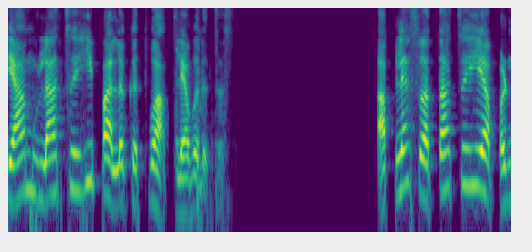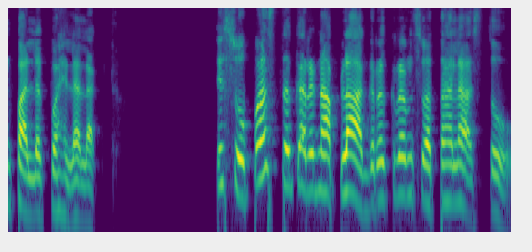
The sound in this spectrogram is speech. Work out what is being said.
त्या मुलाचंही पालकत्व आपल्यावरच असत. आपल्या स्वतःचही आपण पालक व्हायला लागतं. ते सोपं असतं कारण आपला अग्रक्रम स्वतःला असतो.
